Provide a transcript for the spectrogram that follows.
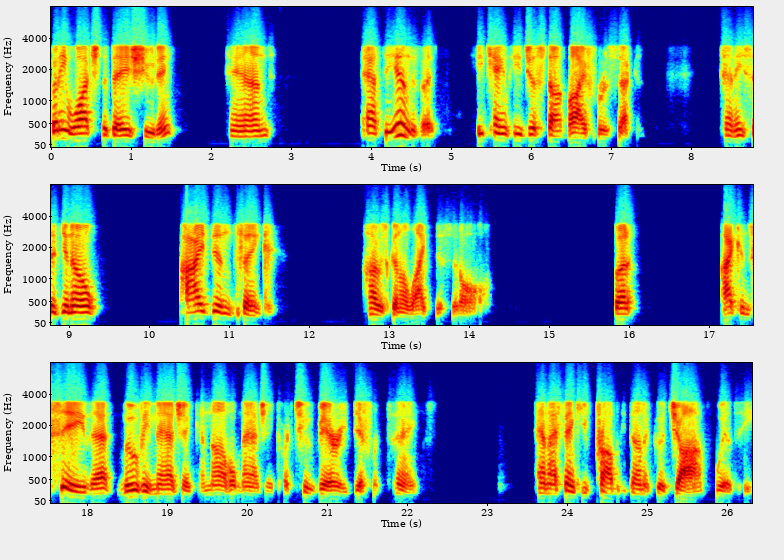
But he watched the day's shooting, and at the end of it, he came, he just stopped by for a second. And he said, You know, I didn't think I was going to like this at all. But I can see that movie magic and novel magic are two very different things. And I think you've probably done a good job with the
